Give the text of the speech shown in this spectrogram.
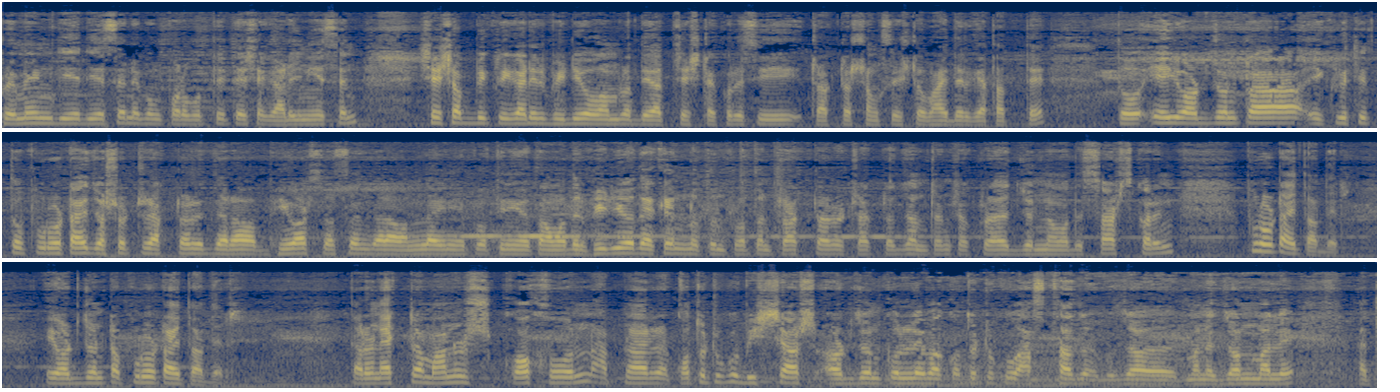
পেমেন্ট দিয়ে দিয়েছেন এবং পরবর্তীতে এসে গাড়ি নিয়েছেন। সেসব বিক্রি গাড়ির ভিডিও আমরা দেওয়ার চেষ্টা করেছি ট্রাক্টর সংশ্লিষ্ট ভাইদের জ্ঞাতার্থে। তো এই অর্জনটা, এই কৃতিত্ব পুরোটাই যশোর ট্রাক্টরের যারা ভিউয়ার্স আছেন, যারা অনলাইনে প্রতিনিয়ত আমাদের ভিডিও দেখেন, নতুন নতুন ট্রাক্টর ও ট্রাক্টর যন্ত্রাংশ ক্রয়ের জন্য আমাদের সার্চ করেন, পুরোটাই তাদের। এই অর্জনটা পুরোটাই তাদের। কারণ একটা মানুষ কখন আপনার কতটুকু বিশ্বাস অর্জন করলে বা কতটুকু আস্থা মানে জন্মালে, এত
